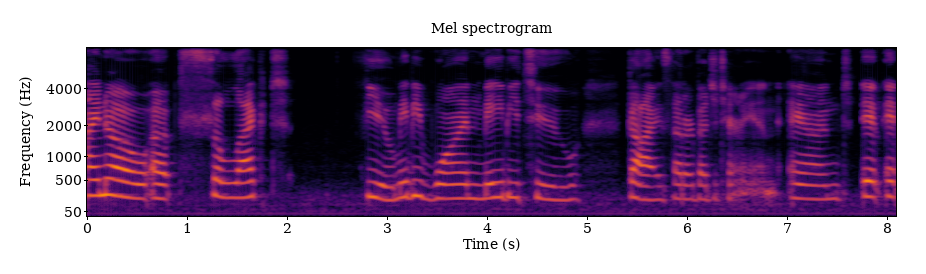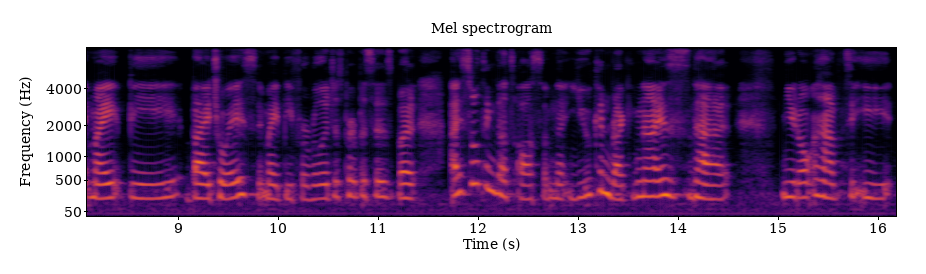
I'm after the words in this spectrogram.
I know a select few, maybe one, maybe two guys that are vegetarian and it, it might be by choice it might be for religious purposes but i still think that's awesome that you can recognize that you don't have to eat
